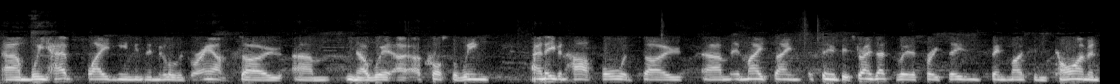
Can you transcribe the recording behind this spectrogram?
um, we have played him in the middle of the ground. So um, you know we're uh, across the wing and even half forward. So um, it may seem seem a bit strange. That's where the pre-season spent most of his time and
